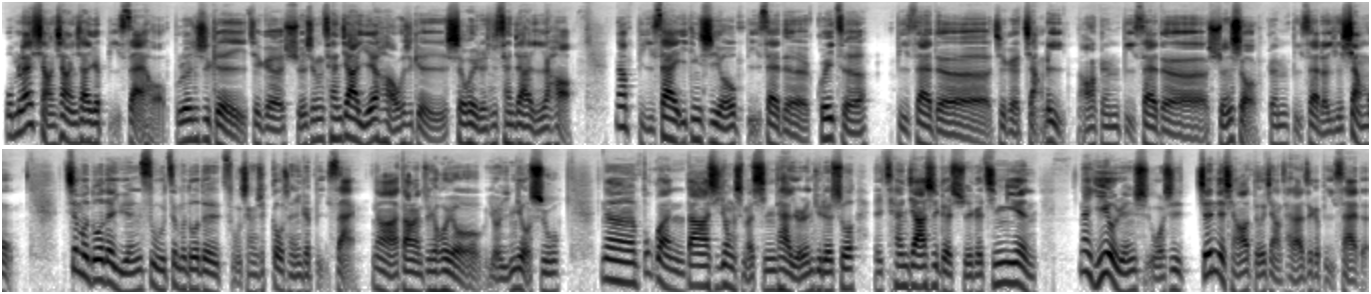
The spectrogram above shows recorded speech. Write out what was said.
我们来想象一下一个比赛哈，不论是给这个学生参加也好，或是给社会人士参加也好，那比赛一定是有比赛的规则、比赛的这个奖励，然后跟比赛的选手、跟比赛的一些项目，这么多的元素，这么多的组成去构成一个比赛。那当然最后会有有赢有输。那不管大家是用什么心态，有人觉得说，诶，参加是个学个经验。那也有人是，我是真的想要得奖才来这个比赛的。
